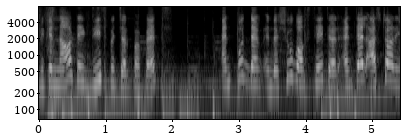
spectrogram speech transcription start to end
We can now take these picture puppets and put them in the shoebox theater and tell our story.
